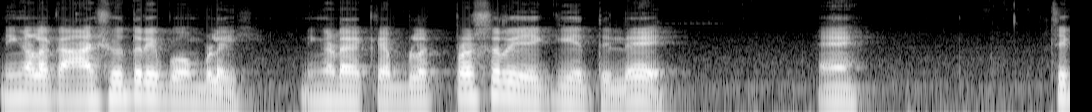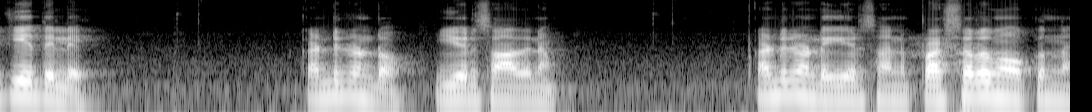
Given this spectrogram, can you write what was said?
നിങ്ങളൊക്കെ ആശുപത്രിയിൽ പോകുമ്പോഴേ നിങ്ങളുടെയൊക്കെ ബ്ലഡ് പ്രഷർ ചെക്ക് ചെയ്യത്തില്ലേ? ഏ ചെക്ക് ചെയ്യത്തില്ലേ? കണ്ടിട്ടുണ്ടോ ഈ ഒരു സാധനം? കണ്ടിട്ടുണ്ടോ ഈ ഒരു സാധനം? പ്രഷർ നോക്കുന്ന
